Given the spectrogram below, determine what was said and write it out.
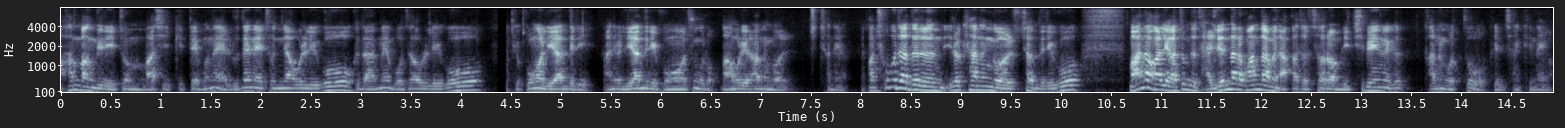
한방들이 좀 맛이 있기 때문에 루덴에 전냐 올리고 그 다음에 모자 올리고 이렇게 공어 리안드리 아니면 리안드리 공어 중으로 마무리를 하는 걸 추천해요. 약간 초보자들은 이렇게 하는 걸 추천드리고 만화 관리가 좀 더 잘 된다라고 한다면 아까 저처럼 리치베인을 가는 것도 괜찮긴 해요.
